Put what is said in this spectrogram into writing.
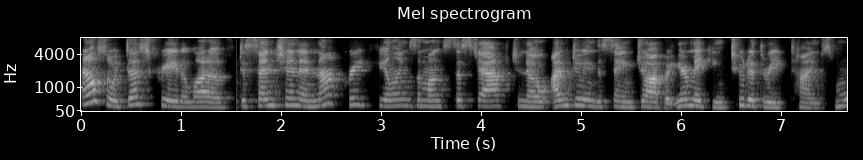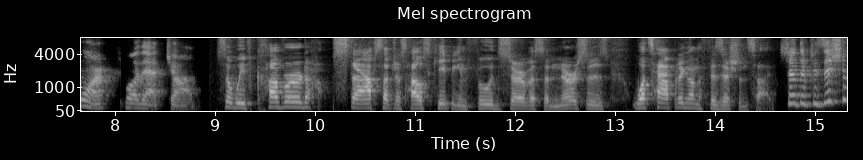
And also, it does create a lot of dissension and not great feelings amongst the staff to know I'm doing the same job, but you're making two to three times more for that job. So we've covered staff such as housekeeping and food service and nurses. What's happening on the physician side? So the physician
